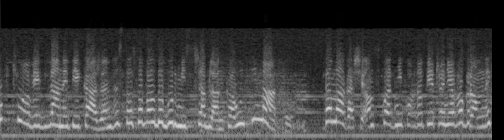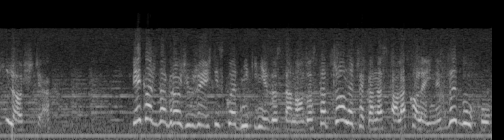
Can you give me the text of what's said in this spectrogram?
Ów człowiek zwany piekarzem wystosował do burmistrza Blanka ultimatum. Domaga się on składników do pieczenia w ogromnych ilościach. Piekarz zagroził, że jeśli składniki nie zostaną dostarczone, czeka nas fala kolejnych wybuchów.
